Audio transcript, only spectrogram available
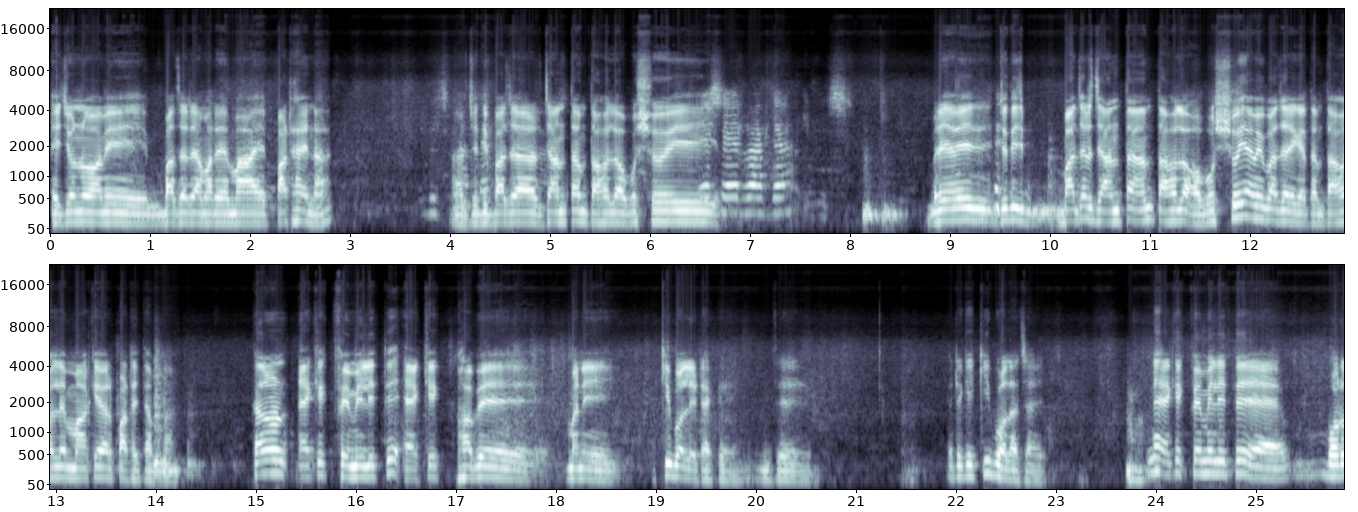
এই জন্য আমি বাজারে আমার মা পাঠায় না আর যদি বাজার জানতাম তাহলে অবশ্যই মানে আমি যদি বাজার জানতাম তাহলে অবশ্যই আমি বাজারে গেতাম, তাহলে মাকে আর পাঠাইতাম না কারণ এক এক ফ্যামিলিতে এক এক ভাবে মানে কি বলে এটাকে, যে এটাকে কি বলা যায় না এক এক ফ্যামিলিতে বড়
